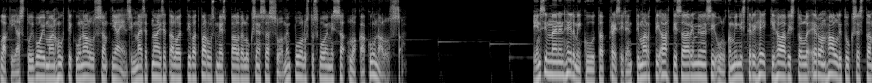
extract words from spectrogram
Laki astui voimaan huhtikuun alussa ja ensimmäiset naiset aloittivat varusmiespalveluksensa Suomen puolustusvoimissa lokakuun alussa. Ensimmäinen helmikuuta presidentti Martti Ahtisaari myönsi ulkoministeri Heikki Haavistolle eron hallituksesta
